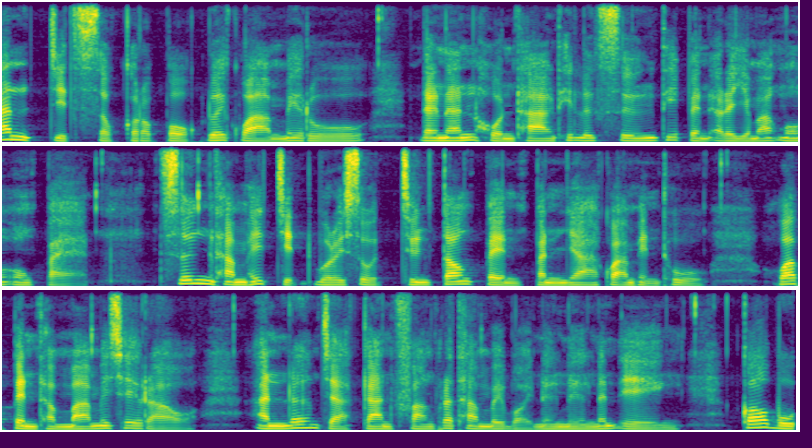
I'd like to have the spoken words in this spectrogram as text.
นั่นจิตสกรปรกด้วยความไม่รู้ ดังนั้นหนทางที่ลึกซึ้งที่เป็นอริยมรรคมงองค์8ซึ่งทำให้จิตบริสุทธิ์จึงต้องเป็นปัญญาความเห็นถูก ว่าเป็นธรรมะไม่ใช่เราอันเริ่มจากการฟังพระธรรมบ่อยๆเนืองๆนั่นเอง ก็บู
